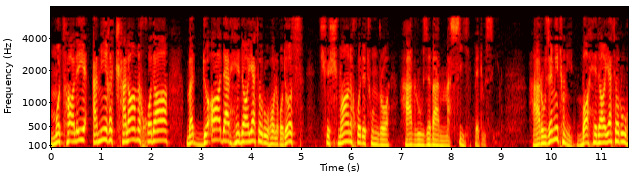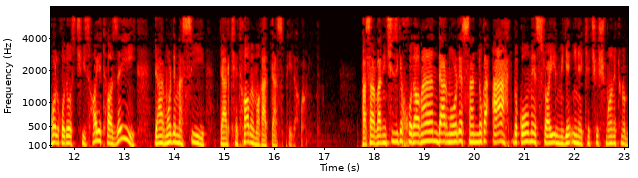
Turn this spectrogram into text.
مطالعه عمیق کلام خدا و دعا در هدایت روح القدس. چشمان خودتون رو هر روزه بر مسیح بدوزید. هر روزه می‌تونید با هدایت روح القدس چیزهای تازه‌ای در مورد مسیح در کتاب مقدس پیدا کنید. پس اولین چیزی که خداوند در مورد صندوق عهد به قوم اسرائیل میگه اینه که چشمانتون رو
